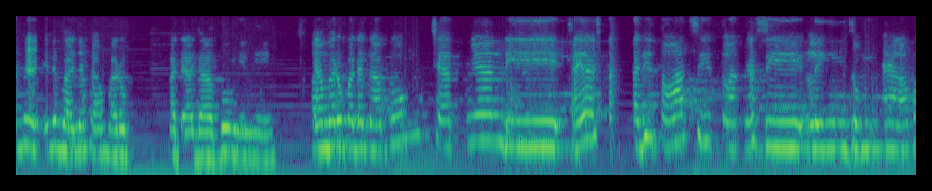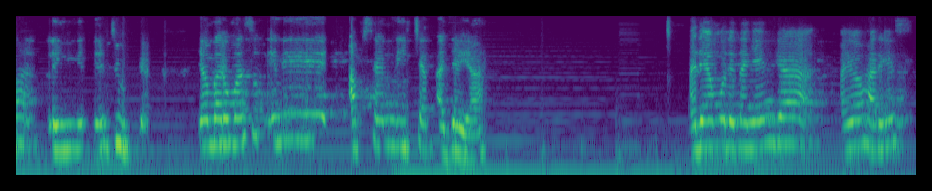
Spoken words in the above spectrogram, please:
Aduh, ini banyak yang baru pada gabung ini. Yang baru pada gabung, chatnya di saya tadi telat sih, telat ngasih link zoom eh apa link meetnya juga. Yang baru masuk ini absen di chat aja ya. Ada yang mau ditanyain nggak? Ayo Haris,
